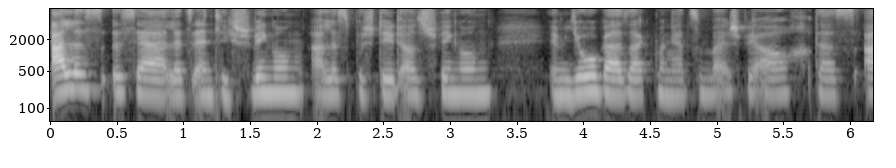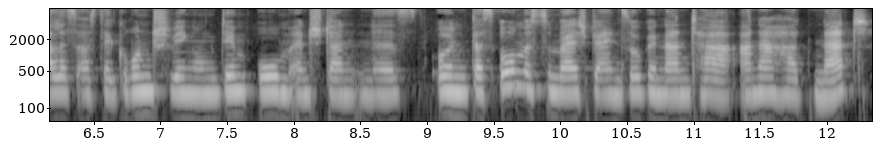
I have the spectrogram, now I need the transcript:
alles ist ja letztendlich Schwingung, alles besteht aus Schwingung. Im Yoga sagt man ja zum Beispiel auch, dass alles aus der Grundschwingung, dem Ohm, entstanden ist. Und das Ohm ist zum Beispiel ein sogenannter Anahat Nat,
